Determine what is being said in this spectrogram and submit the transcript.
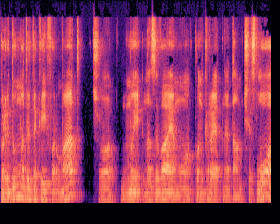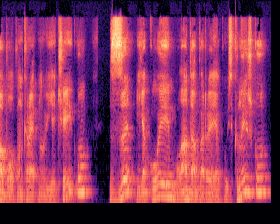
придумати такий формат, що ми називаємо конкретне там число або конкретну ячейку, з якої Млада бере якусь книжку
